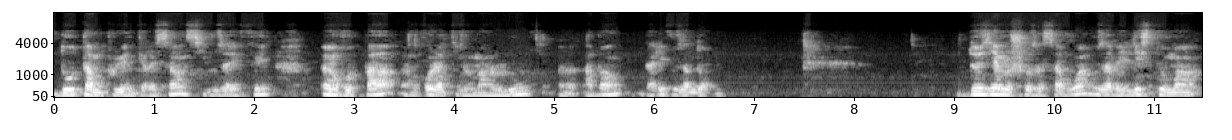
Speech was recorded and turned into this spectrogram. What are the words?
D'autant plus intéressant si vous avez fait un repas relativement lourd euh, avant d'aller vous endormir. Deuxième chose à savoir, vous avez l'estomac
